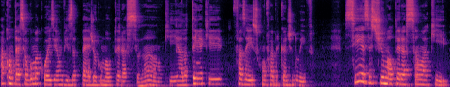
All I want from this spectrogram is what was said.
acontece alguma coisa e a Anvisa pede alguma alteração, que ela tenha que fazer isso com o fabricante do IVA. Se existir uma alteração aqui,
